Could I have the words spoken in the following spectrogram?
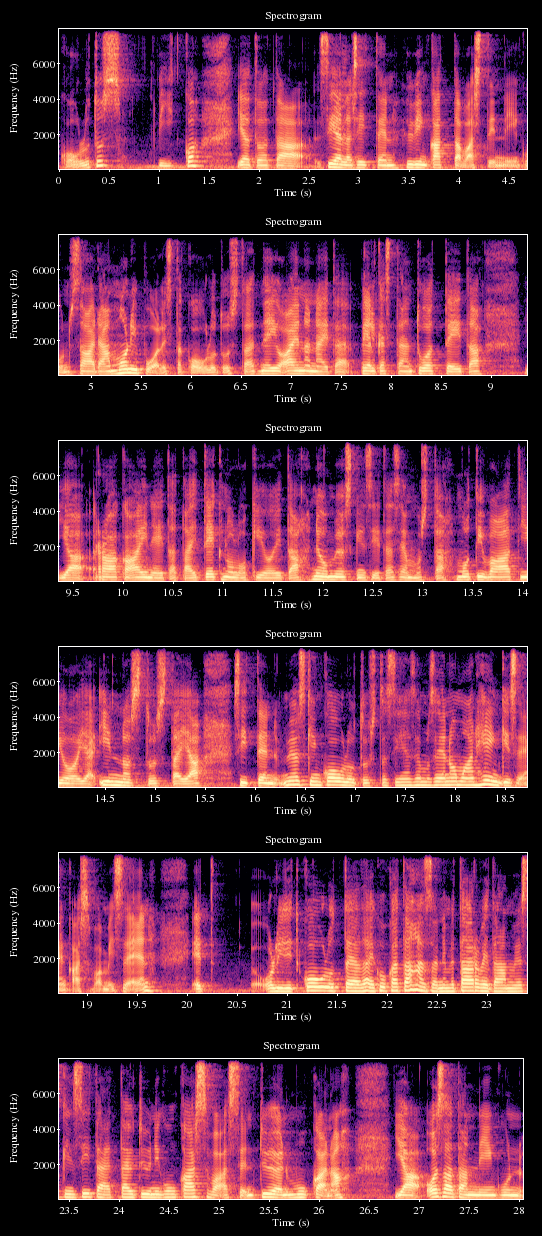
koulutus viikko. Ja tota, siellä sitten hyvin kattavasti niin kun saadaan monipuolista koulutusta. Et ne ei ole aina näitä pelkästään tuotteita ja raaka-aineita tai teknologioita. Ne on myöskin sitä semmoista motivaatioa ja innostusta ja sitten myöskin koulutusta siihen semmoiseen omaan henkiseen kasvamiseen. Et olisit kouluttaja tai kuka tahansa, niin me tarvitaan myöskin sitä, että täytyy niin kuin kasvaa sen työn mukana ja osata niin kuin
